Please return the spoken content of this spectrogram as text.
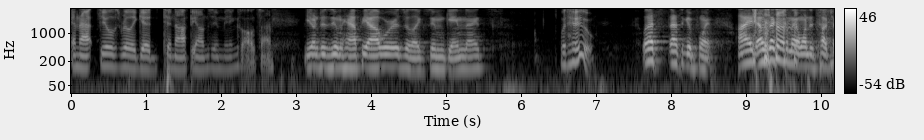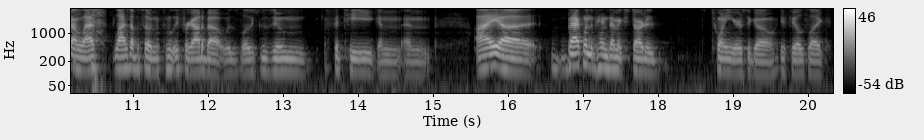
and that feels really good to not be on Zoom meetings all the time. You don't do Zoom happy hours or like Zoom game nights. With who? Well, that's that's a good point. I that was actually something I wanted to touch on last last episode and completely forgot about was like Zoom fatigue and and I uh, back when the pandemic started twenty years ago, it feels like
